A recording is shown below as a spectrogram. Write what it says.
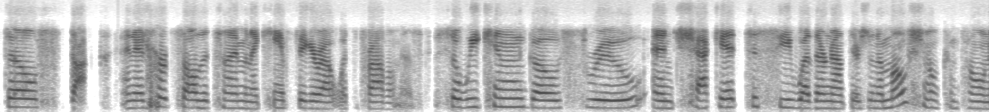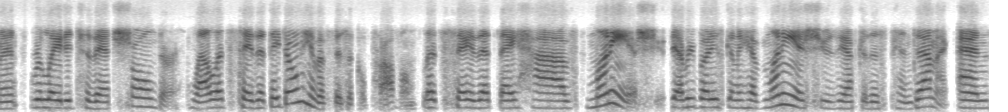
still stuck, and it hurts all the time, and I can't figure out what the problem is. So we can go through and check it to see whether or not there's an emotional component related to that shoulder. Well, let's say that they don't have a physical problem. Let's say that they have money issues. Everybody's going to have money issues after this pandemic. And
